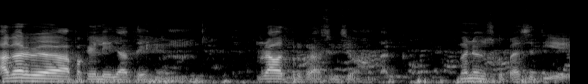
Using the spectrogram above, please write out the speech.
अगर आप अकेले जाते हैं, रावतपुर क्रॉसिंग से वहाँ तक, मैंने उसको पैसे दिए।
